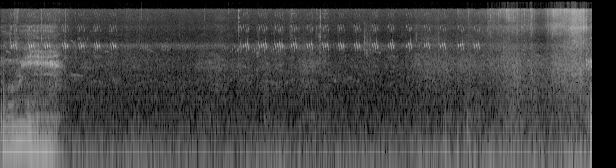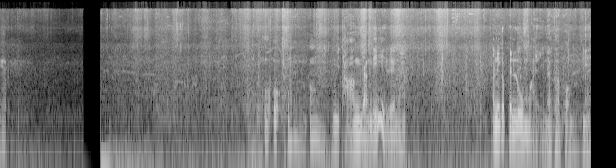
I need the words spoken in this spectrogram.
โอ้ย นะครับโอ้โอ้โอ้โอ้มีทาง อย่างดีเลยนะฮะอันนี้ก็เป็นรูใหม่นะครับผมเนี่ย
